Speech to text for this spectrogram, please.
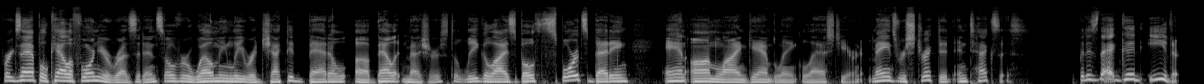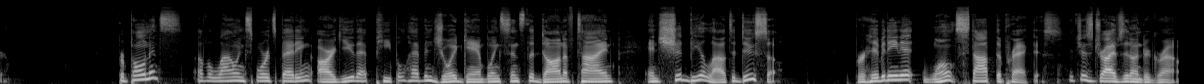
For example, California residents overwhelmingly rejected battle, uh, ballot measures to legalize both sports betting and online gambling last year, and it remains restricted in Texas. But is that good either? Proponents of allowing sports betting argue that people have enjoyed gambling since the dawn of time and should be allowed to do so. Prohibiting it won't stop the practice, it just drives it underground.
